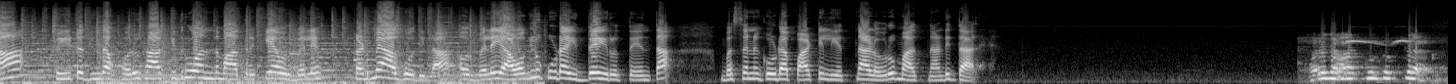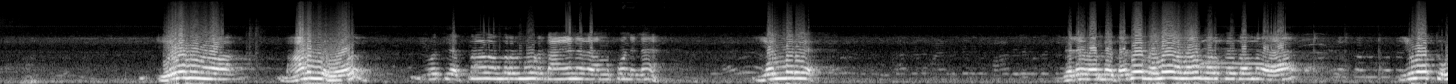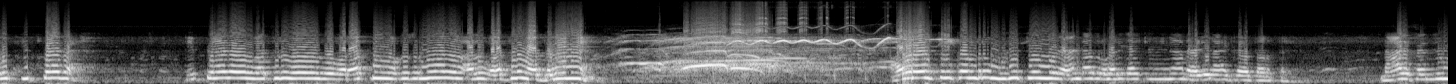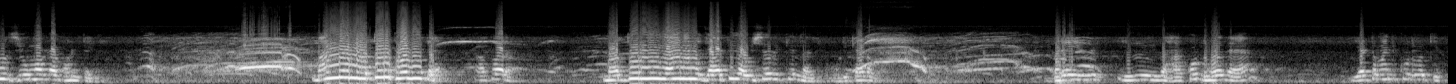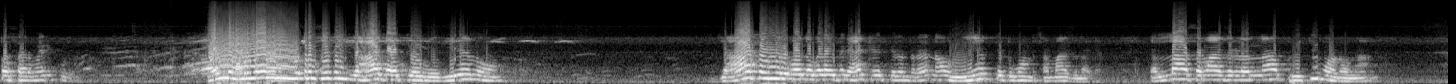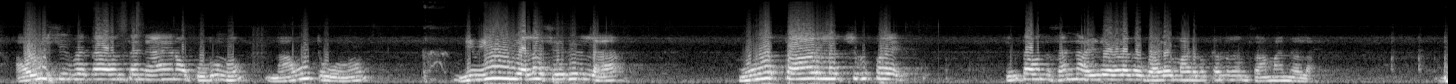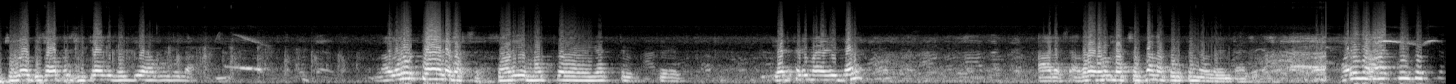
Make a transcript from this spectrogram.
ಪೀಠದಿಂದ ಹೊರಗೆ ಹಾಕಿದ್ರು ಅಂದ ಮಾತ್ರಕ್ಕೆ ಅವ್ರ ಬೆಲೆ ಕಡಿಮೆ ಆಗೋದಿಲ್ಲ. ಅವ್ರ ಬೆಲೆ ಯಾವಾಗಲೂ ಕೂಡ ಇದ್ದೇ ಇರುತ್ತೆ ಅಂತ ಬಸನಗೌಡ ಪಾಟೀಲ್ ಯತ್ನಾಳ್ ಅವರು ಮಾತನಾಡಿದ್ದಾರೆ. ಹೊರಗೆ ಹಾಕೋದಕ್ಕೆ ಏನು ಮಾಡಿದ್ರು. ಇವತ್ತು ಯತ್ನಾಳ್ ಅಂದ್ರೆ ನೋಡಿ ನಾ ಏನಾರ ಅನ್ಕೊಂಡಿನ ಎಲ್ಲರೇ ಬೆಲೆ ಬಂದೈತೆ. ಅದೇ ಬೆಲೆ ಯಾವಾಗ ಬರ್ತದೆ ಅಂದ್ರೆ ಇವತ್ತು ತಿಪ್ಪ್ಯಾಗ ತಿಪ್ಪ್ಯಾಗ ವಜ್ರ ರತ್ನ ಒಗದ್ರು ಅದು ವಜ್ರ ವಜ್ರನೇ. ಅವ್ರೇನು ತಿಳ್ಕೊಂಡ್ರು? ಮುಗಿತೀವಿ ಹೆಂಗಾದ್ರೂ ಹೊರಗೆ ಹಾಕಿವಿ ನಾನು ಹಳಿನ ಇರ್ತಾರೆ ನಾಳೆ ಸಂಜೆ ಮುಂದೆ ಶಿವಮೊಗ್ಗ ಹೊಂಟೀನಿ. ಮೊನ್ನೆ ಮದ್ದೂರ್ಗೆ ಹೋಗಿದ್ದೆ, ಅಪಾರ. ಮದ್ದೂರ್ನಿಂದ ನಮ್ಮ ಜಾತಿಗೆ ಔಷಧಕ್ಕಿಲ್ಲ ಅಲ್ಲಿ ಹುಡುಕಾಡ ಬರೀ ಇದು ಇದು ಇದು ಹಾಕೊಂಡು ಹೋದೆ ಎಂಟು ಮಂದಿ ಕೊಡ್ಬೇಕು? ಇಪ್ಪತ್ತು ಸಾವಿರ ಮಂದಿ ಕೊಡ್ಬೇಕು. ಅಲ್ಲಿ ಸೈಕಲ್ ಯಾವ ಜಾತಿಯವರು ಏನು ಯಾಕಂದ್ರೆ ಬಂಧುಗಳ ಯಾಕೆ ಹೇಳ್ತೀರಂದ್ರೆ ನಾವು ನಿಯತ್ ಇಟ್ಕೊಂಡು ಸಮಾಜನಾಗ, ಎಲ್ಲ ಸಮಾಜಗಳನ್ನ ಪ್ರೀತಿ ಮಾಡೋಣ ಅವ್ರಿಗೆ ಸಿಗ್ಬೇಕಾದಂಥ ನ್ಯಾಯ ನಾವು ಕೊಡೋಣ ನಾವು ತಗೋಣ. ನೀವೇನು ಎಲ್ಲ ಸೇರಿರಲ್ಲ? ಮೂವತ್ತಾರು ಲಕ್ಷ ರೂಪಾಯಿ. ಇಂಥ ಒಂದು ಸಣ್ಣ ಹಳ್ಳಿ ಒಳಗೆ ಬಾಳೆ ಮಾಡ್ಬೇಕಂದ್ರೆ ನಮ್ಮ ಸಾಮಾನ್ಯ ಅಲ್ಲ. ಚಲೋ ಬಿಜಾಪುರ ಸಿಟಿಯಾಗಿ ಜಲ್ದಿ ಆಗುವುದಿಲ್ಲ ನಲವತ್ತೆರಡು ಲಕ್ಷ ಸಾರಿ ಮತ್ತೆ ಎಷ್ಟು ಎಷ್ಟು ಕಡಿಮೆ ಹೇಳಿದ್ದೆ ಆ ಲಕ್ಷ ಅದ್ರಾಗ ಒಂದು ಲಕ್ಷ ರೂಪಾಯಿ ನಾ ಕೊಡ್ತೀನಿ ಅಲ್ರಿ ಹೊರಗೆ ಹಾಕೋದಕ್ಕೆ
